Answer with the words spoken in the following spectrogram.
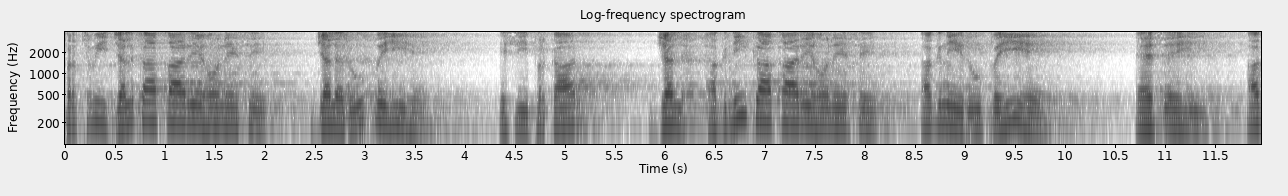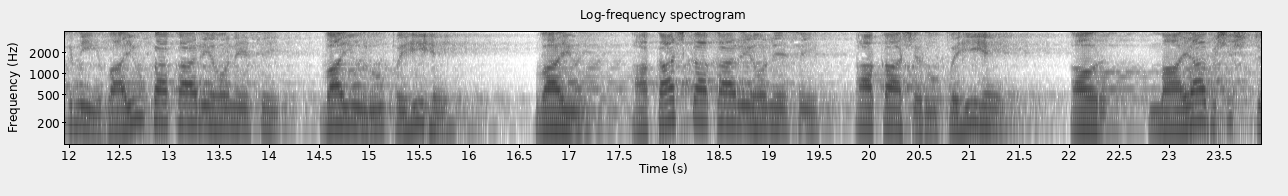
पृथ्वी जल का कार्य होने से जल रूप ही है। इसी प्रकार जल अग्नि का कार्य होने से अग्नि रूप ही है। ऐसे ही अग्नि वायु का कार्य होने से वायु रूप ही है। वायु आकाश का कार्य होने से आकाश रूप ही है और माया विशिष्ट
